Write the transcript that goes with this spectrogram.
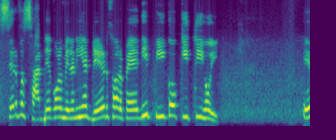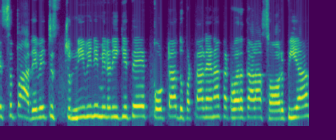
ਸਿਰਫ ਸਾਡੇ ਕੋਲ ਮਿਲਣੀ ਹੈ 150 ਰੁਪਏ ਦੀ ਪੀਕੋ ਕੀਤੀ ਹੋਈ। ਇਸ ਭਾਅ ਦੇ ਵਿੱਚ ਚੁੰਨੀ ਵੀ ਨਹੀਂ ਮਿਲਣੀ ਕਿਤੇ, ਕੋਟਾ ਦੁਪੱਟਾ ਲੈਣਾ ਕਟਵਰਕ ਵਾਲਾ 100 ਰੁਪਿਆ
